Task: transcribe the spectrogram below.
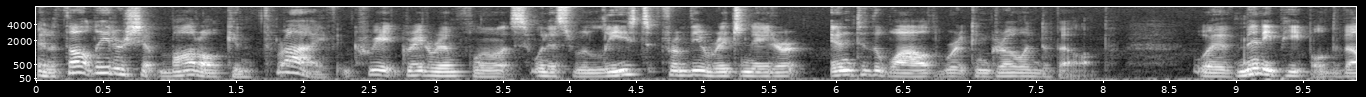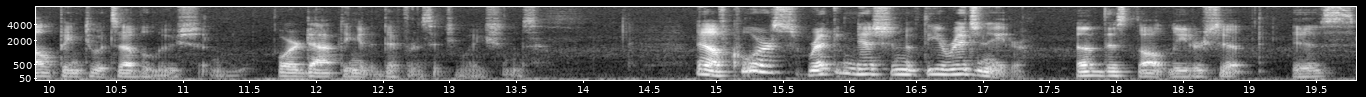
And a thought leadership model can thrive and create greater influence when it's released from the originator into the wild where it can grow and develop, with many people developing to its evolution or adapting it to different situations. Now, of course, recognition of the originator of this thought leadership is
